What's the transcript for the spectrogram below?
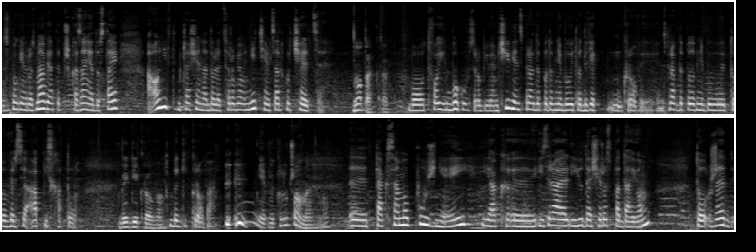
e, z Bogiem rozmawia, te przykazania dostaje, a oni w tym czasie na dole co robią? Nie cielca, tylko cielce. No tak, tak. Bo twoich bogów zrobiłem ci, więc prawdopodobnie były to dwie krowy, więc prawdopodobnie były to wersja Apis Hator, Bygi krowa. bygi krowa. Niewykluczone. No. Y, Tak samo później, jak Izrael i Juda się rozpadają, to żeby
